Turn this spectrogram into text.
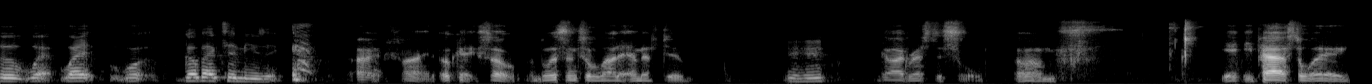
uh, what, what what go back to music. All right, fine. Okay, so I'm listening to a lot of MF Doom. hmm God rest his soul. Um, yeah, he passed away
